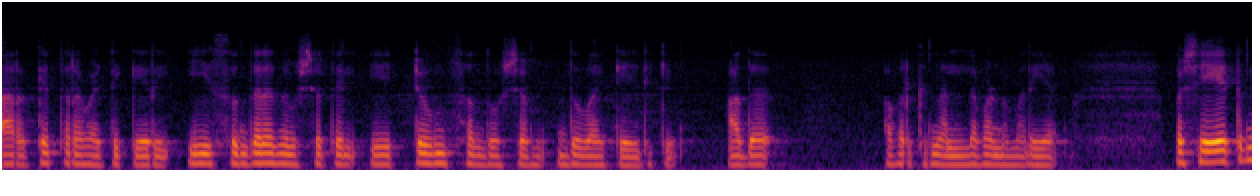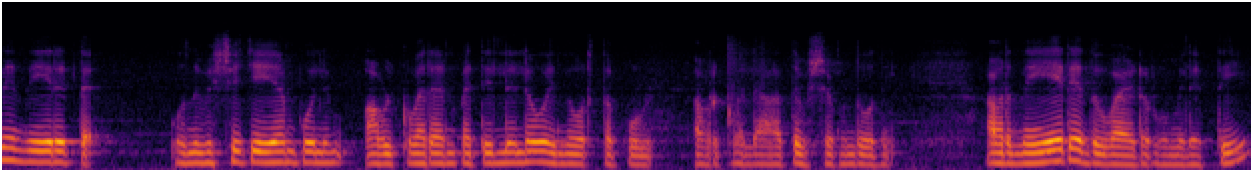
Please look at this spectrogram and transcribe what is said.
അറക്കത്തറ കയറി. ഈ സുന്ദര നിമിഷത്തിൽ ഏറ്റവും സന്തോഷം ദുബായ്ക്കായിരിക്കും. അത് അവർക്ക് നല്ലവണ്ണം അറിയാം. പക്ഷേ ഏട്ടനെ നേരിട്ട് ഒന്ന് വിഷ് ചെയ്യാൻ പോലും അവൾക്ക് വരാൻ പറ്റില്ലല്ലോ എന്നോർത്തപ്പോൾ അവർക്ക് വല്ലാത്ത വിഷമം തോന്നി. അവർ നേരെ ദുബായുടെ റൂമിലെത്തി.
